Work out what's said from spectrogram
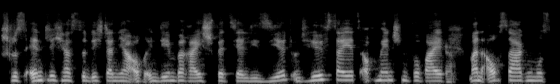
schlussendlich hast du dich dann ja auch in dem Bereich spezialisiert und hilfst da jetzt auch Menschen, wobei ja. man auch sagen muss,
